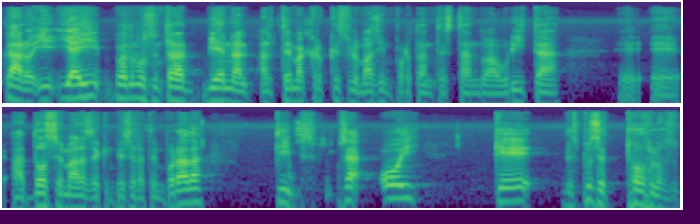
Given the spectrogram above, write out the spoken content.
Claro, y, ahí podemos entrar bien al, tema, creo que es lo más importante estando ahorita, eh, eh, a dos semanas de que empiece la temporada. Tips, o sea, hoy que después de todos los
